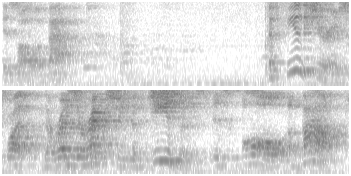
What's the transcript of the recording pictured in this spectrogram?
is all about. The future is what the resurrection of Jesus is all about.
